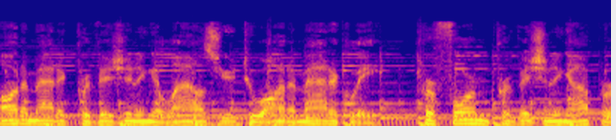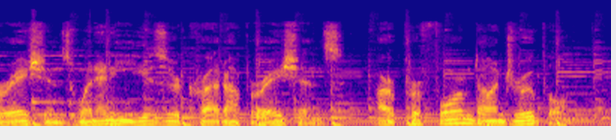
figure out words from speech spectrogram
Automatic provisioning allows you to automatically perform provisioning operations when any user CRUD operations are performed on Drupal.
